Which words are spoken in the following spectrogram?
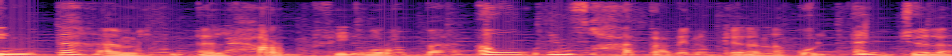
انتهى من الحرب في أوروبا أو إن صح التعبير يمكن أن نقول أجل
